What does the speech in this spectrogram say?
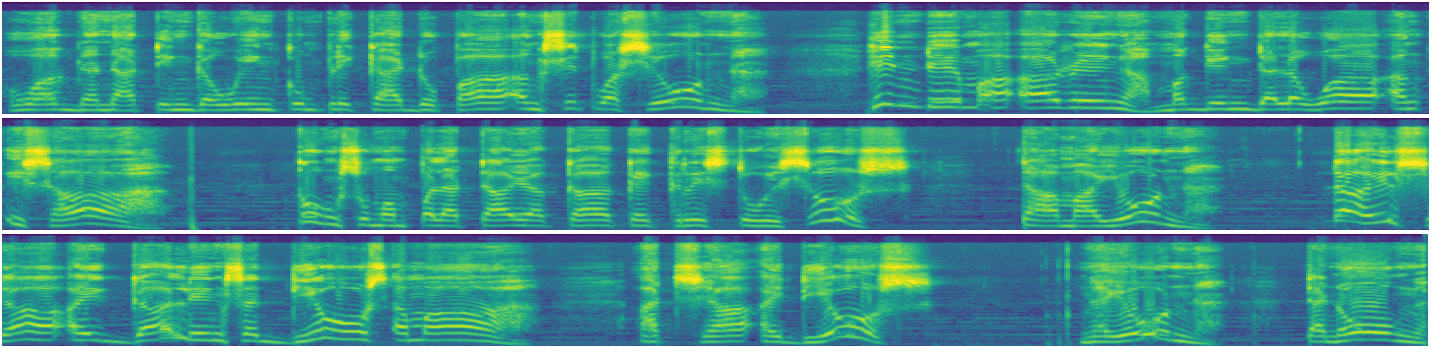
Huwag na nating gawing komplikado pa ang sitwasyon. Hindi maaaring maging dalawa ang isa. Kung sumampalataya ka kay Kristo Jesus, tama yun. Dahil siya ay galing sa Diyos Ama at siya ay Diyos. Ngayon, tanong,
